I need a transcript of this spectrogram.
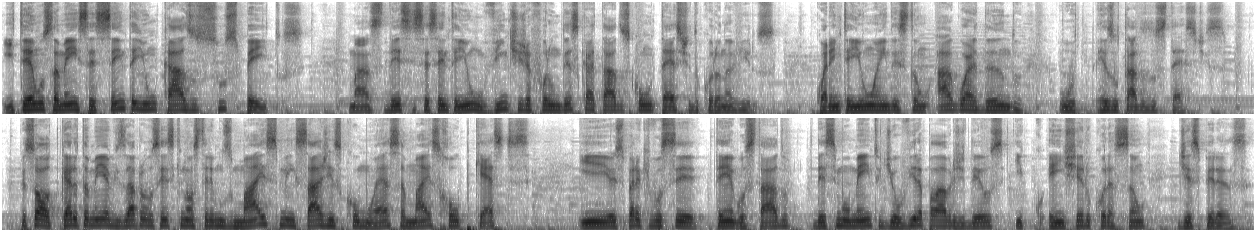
e temos também 61 casos suspeitos. Mas desses 61, 20 já foram descartados com o teste do coronavírus. 41 ainda estão aguardando o resultado dos testes. Pessoal, quero também avisar para vocês que nós teremos mais mensagens como essa, mais Hopecasts e eu espero que você tenha gostado desse momento de ouvir a palavra de Deus e encher o coração de esperança.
